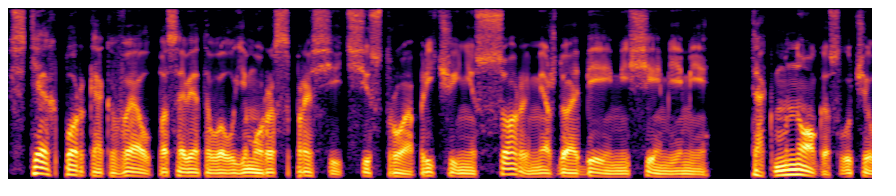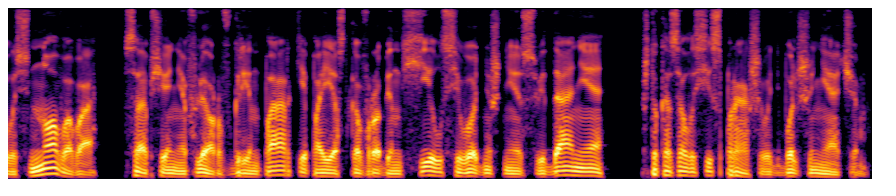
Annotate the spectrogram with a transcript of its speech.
С тех пор, как Вэл посоветовал ему расспросить сестру о причине ссоры между обеими семьями, так много случилось нового, Сообщение Флёр в Грин-парке, поездка в Робин-Хилл, сегодняшнее свидание, что казалось и спрашивать больше не о чем.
